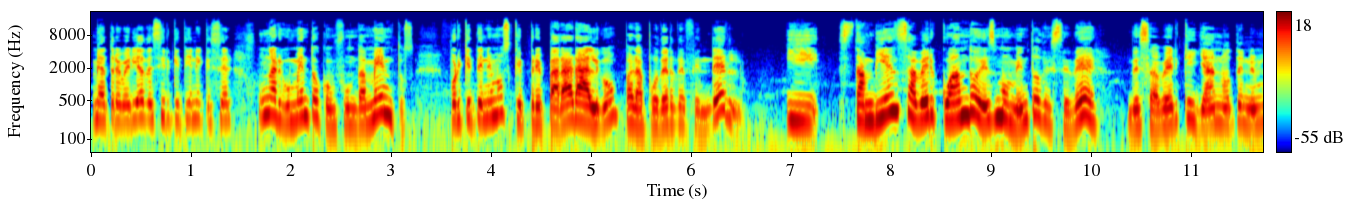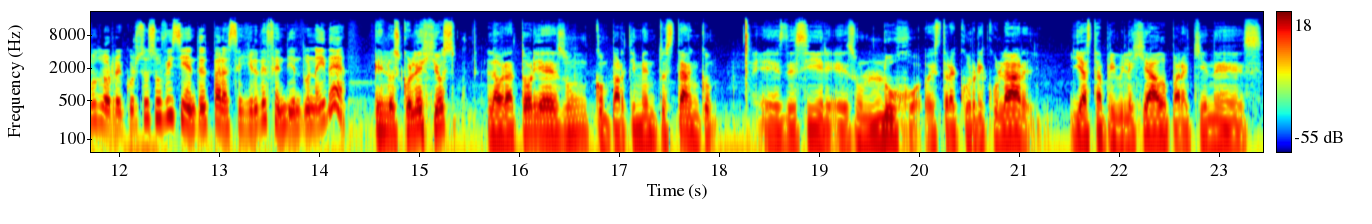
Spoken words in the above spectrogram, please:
me atrevería a decir que tiene que ser un argumento con fundamentos, porque tenemos que preparar algo para poder defenderlo. Y también saber cuándo es momento de ceder, de saber que ya no tenemos los recursos suficientes para seguir defendiendo una idea. En los colegios, la oratoria es un compartimento estanco, es decir, es un lujo extracurricular y hasta privilegiado para quienes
